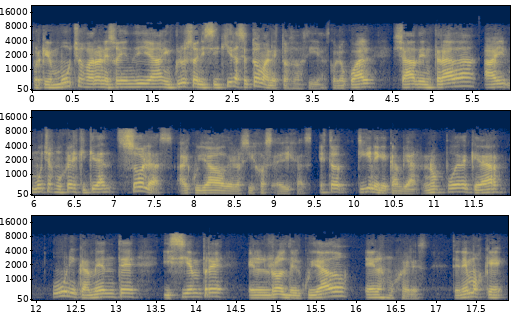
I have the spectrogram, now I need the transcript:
porque muchos varones hoy en día incluso ni siquiera se toman estos dos días, con lo cual ya de entrada hay muchas mujeres que quedan solas al cuidado de los hijos e hijas. Esto tiene que cambiar, no puede quedar únicamente y siempre el rol del cuidado en las mujeres. Tenemos que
